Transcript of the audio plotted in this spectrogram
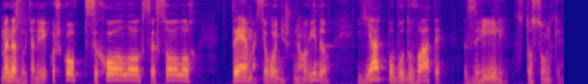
Мене звуть Андрій Кушков, психолог, сексолог. Тема сьогоднішнього відео як побудувати зрілі стосунки.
